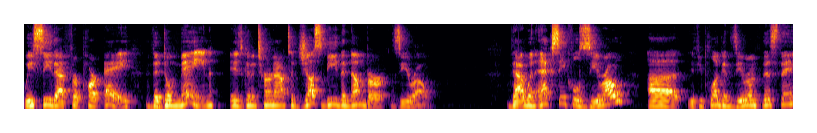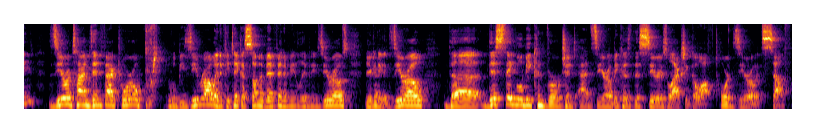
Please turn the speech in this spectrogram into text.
We see that for part A, the domain is going to turn out to just be the number 0 that when x equals 0, uh, if you plug in 0 into this thing, 0 times n factorial will be 0. And if you take a sum of infinitely zeros, you're going to get 0. The, this thing will be convergent at 0 because this series will actually go off towards 0 itself.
